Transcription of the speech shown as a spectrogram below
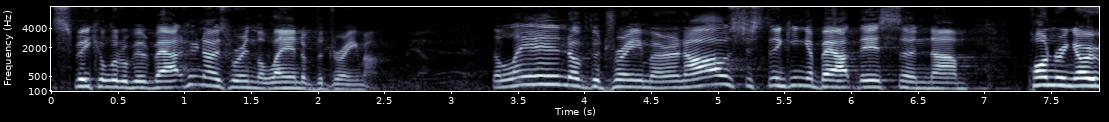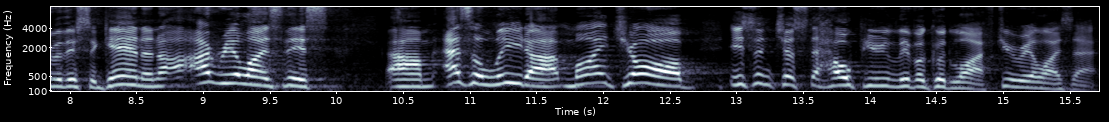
speak a little bit about who knows we're in the land of the dreamer. The land of the dreamer. And I was just thinking about this and um, pondering over this again, and I, I realized this. Um, as a leader, my job isn't just to help you live a good life. Do you realize that?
